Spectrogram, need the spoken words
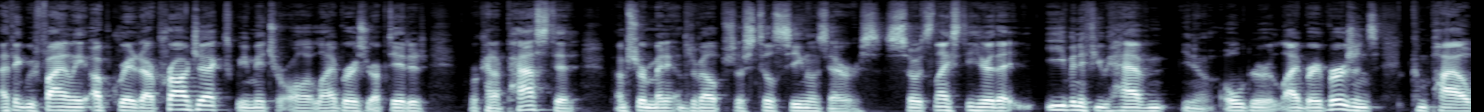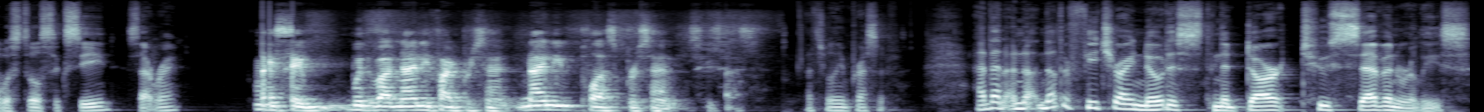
I think we finally upgraded our project. We made sure all our libraries are updated. We're kind of past it. I'm sure many other developers are still seeing those errors. So it's nice to hear that even if you have you know older library versions, compile will still succeed. Is that right? I say with about 95%, 90 plus percent success. That's really impressive. And then another feature I noticed in the Dart 2.7 release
